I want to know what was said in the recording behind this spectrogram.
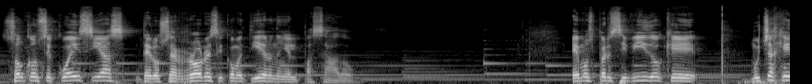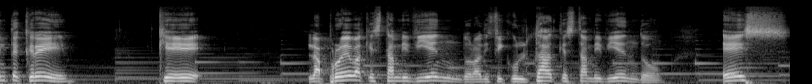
Son consecuencias de los errores que cometieron en el pasado. Hemos percibido que mucha gente cree que la prueba que están viviendo, la dificultad que están viviendo, es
